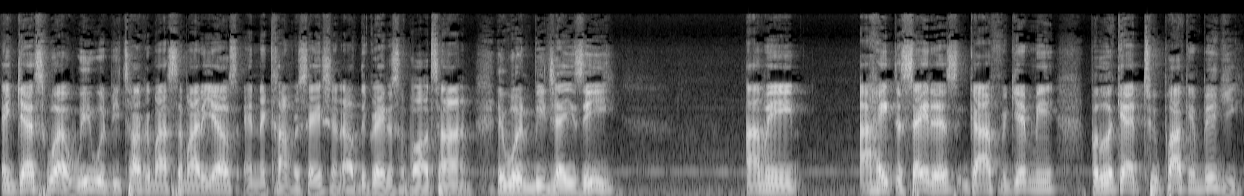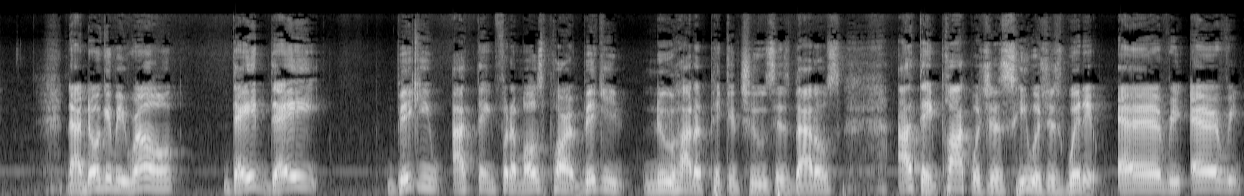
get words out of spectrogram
And guess what? We would be talking about somebody else in the conversation of the greatest of all time. It wouldn't be Jay Z. I mean, I hate to say this, God forgive me, but look at Tupac and Biggie. Now, don't get me wrong, they they Biggie, I think for the most part, Biggie knew how to pick and choose his battles. I think Pac was just he was just with it. Every every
